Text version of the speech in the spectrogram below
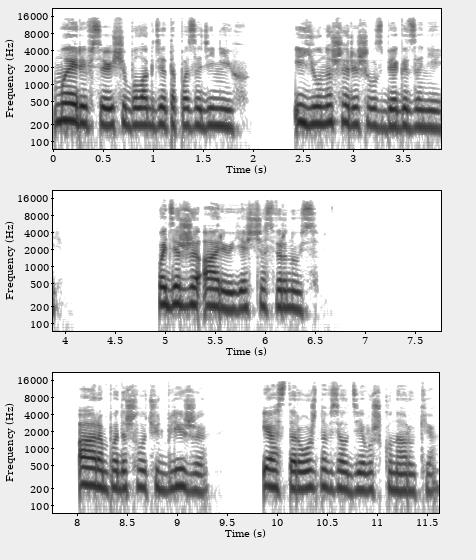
Мэри все еще была где-то позади них, и юноша решил сбегать за ней. «Подержи Арию, я сейчас вернусь». Арам подошел чуть ближе и осторожно взял девушку на руки,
